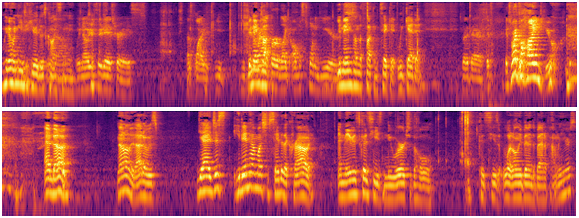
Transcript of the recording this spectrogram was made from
We don't need to hear this constantly. We know, you're three days grace. That's why you you've Your been name's around on- for like almost twenty years. Your name's on the fucking ticket. We get it. right there. It's, it's right behind you. And uh not only that, it was yeah, it just he didn't have much to say to the crowd, and maybe it's because he's newer to the whole. Because he's what only been in the band of how many years?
